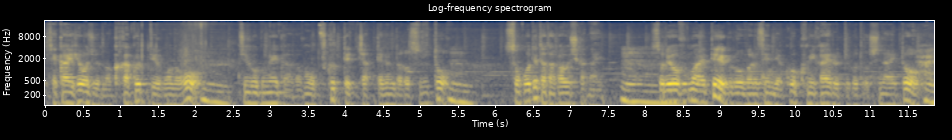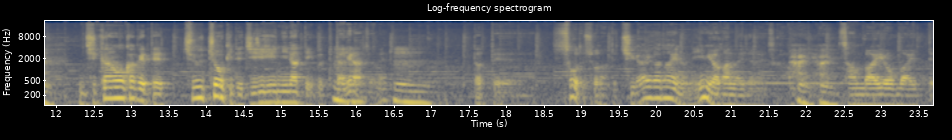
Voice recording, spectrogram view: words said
世界標準の価格っていうものを中国メーカーがもう作ってっちゃってるんだとすると、うん、そこで戦うしかない、うん、それを踏まえてグローバル戦略を組み替えるっていうことをしないと、はい、時間をかけて中長期で自利品になっていくってだけなんですよね。うん、だってそうでしょ？だって違いがないのに意味わかんないじゃないですか、はいはい、3倍4倍って。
